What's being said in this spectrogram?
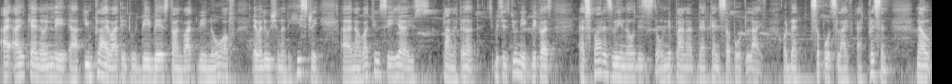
I, I can only uh, imply what it would be based on what we know of evolutionary history. Uh, now, what you see here is planet Earth, which is unique because, as far as we know, this is the only planet that can support life or that supports life at present. Now,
